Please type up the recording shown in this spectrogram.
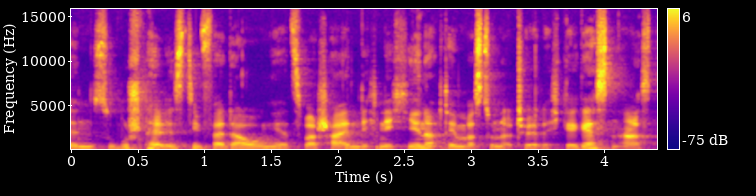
denn so schnell ist die Verdauung jetzt wahrscheinlich nicht, je nachdem, was du natürlich gegessen hast.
